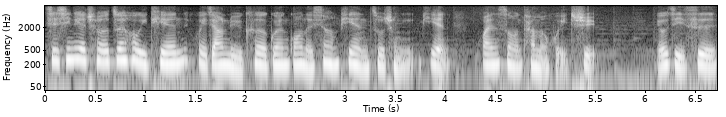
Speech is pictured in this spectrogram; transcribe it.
七星列车最后一天会将旅客观光的相片做成影片，欢送他们回去。有几次，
